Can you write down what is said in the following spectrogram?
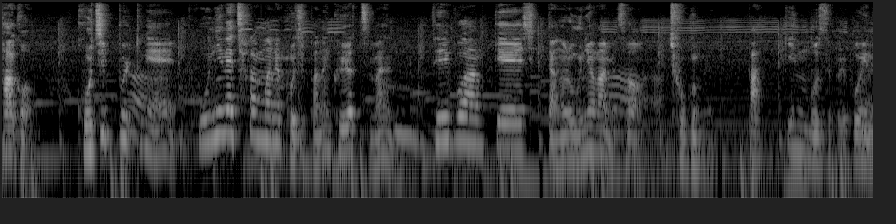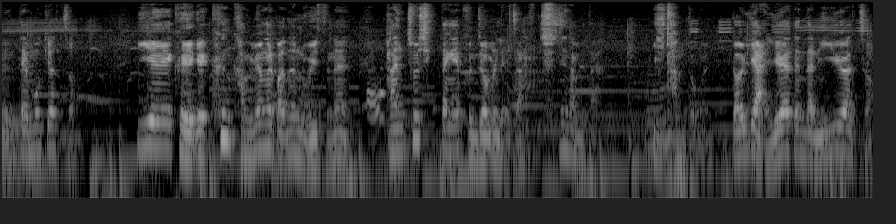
과거 고집불통에 본인의 철학만을 고집하는 그였지만 데이브와 함께 식당을 운영하면서 조금은 바뀐 모습을 보이는 대목이었죠. 이에 그에게 큰 감명을 받은 루이스는 반초 식당에 분점을 내자 추진합니다. 이 감동을 널리 알려야 된다는 이유였죠.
